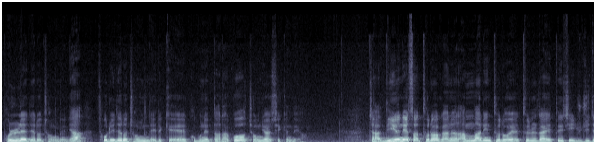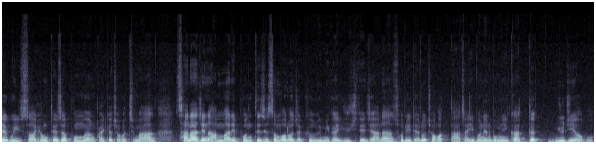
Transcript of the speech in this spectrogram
본래대로 적느냐, 소리대로 적느냐 이렇게 구분했다라고 정리할 수 있겠네요. 자, 니은에서 들어가는 앞말인 들어에 들다의 뜻이 유지되고 있어 형태에서 본 모양 밝혀 적었지만 사라지는 앞말이 본 뜻에서 멀어져 그 의미가 유지되지 않아 소리대로 적었다. 자, 이번에는 뭡니까? 뜻 유지 여부.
